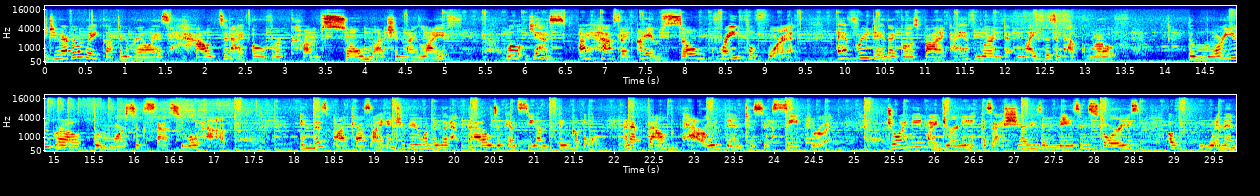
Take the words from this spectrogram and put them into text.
Did you ever wake up and realize how did I overcome so much in my life? Well, yes, I have, and I am so grateful for it. Every day that goes by, I have learned that life is about growth. The more you grow, the more success you will have. In this podcast, I interview women that have battled against the unthinkable and have found the power within to succeed through it. Join me in my journey as I share these amazing stories of women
